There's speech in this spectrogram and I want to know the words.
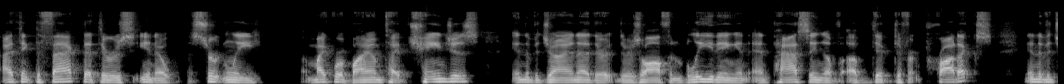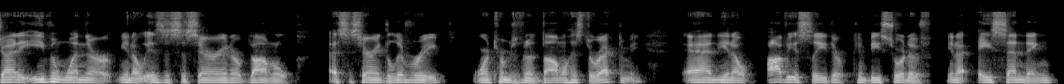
I think the fact that there's you know certainly microbiome type changes in the vagina. There, there's often bleeding and, and passing of, of di- different products in the vagina, even when there, you know, is a cesarean or abdominal, a cesarean delivery, or in terms of an abdominal hysterectomy. And, you know, obviously there can be sort of, you know, ascending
